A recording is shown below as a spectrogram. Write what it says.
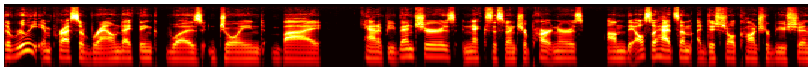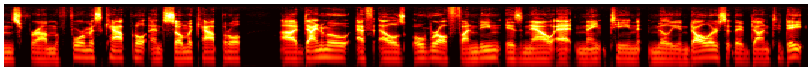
the really impressive round, I think, was joined by Canapi Ventures, Nexus Venture Partners. Um, they also had some additional contributions from Formus Capital and Soma Capital. Uh, Dynamo FL's overall funding is now at $19 million that they've done to date.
